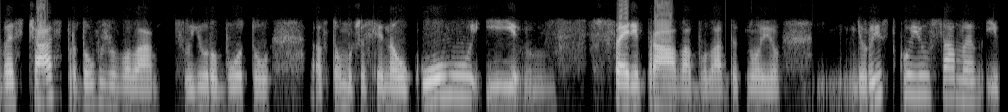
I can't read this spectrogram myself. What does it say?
весь час продовжувала свою роботу, е, в тому числі наукову, і в сфері права була видатною юристкою саме і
